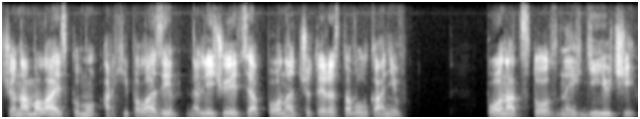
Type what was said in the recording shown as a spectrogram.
що на Малайському архіпелазі налічується понад 400 вулканів, понад 100 з них діючі?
